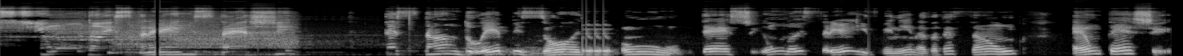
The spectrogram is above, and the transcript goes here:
Teste, um, dois, três, teste. Testando, episódio um, teste, um, dois, três. Meninas, atenção, é um teste.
